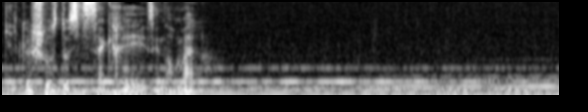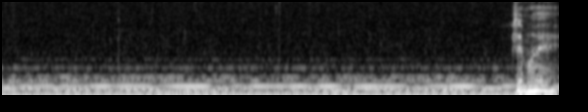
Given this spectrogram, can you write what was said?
Quelque chose d'aussi sacré, c'est normal. J'aimerais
